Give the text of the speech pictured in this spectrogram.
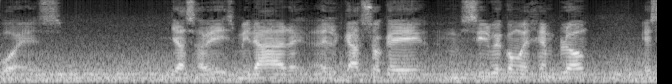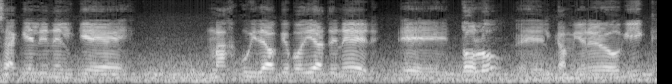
pues ya sabéis, mirar el caso que sirve como ejemplo es aquel en el que más cuidado que podía tener eh, Tolo, el camionero geek,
